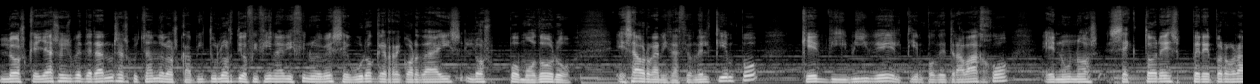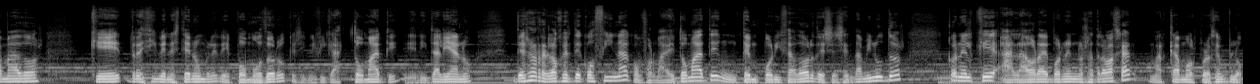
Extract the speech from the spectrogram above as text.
Los que ya sois veteranos escuchando los capítulos de Oficina 19 seguro que recordáis los Pomodoro, esa organización del tiempo que divide el tiempo de trabajo en unos sectores preprogramados que reciben este nombre de pomodoro, que significa tomate en italiano, de esos relojes de cocina con forma de tomate, un temporizador de 60 minutos, con el que a la hora de ponernos a trabajar marcamos, por ejemplo,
